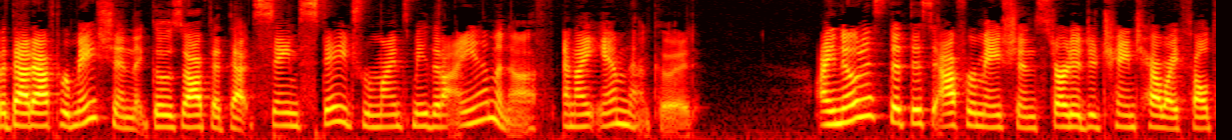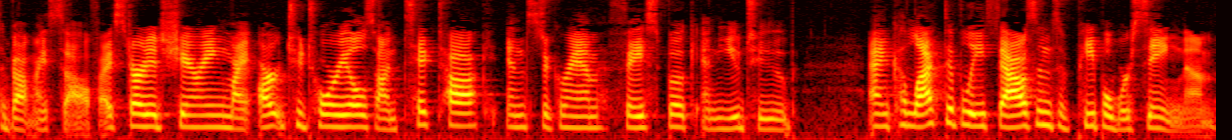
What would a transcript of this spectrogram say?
But that affirmation that goes off at that same stage reminds me that I am enough and I am that good. I noticed that this affirmation started to change how I felt about myself. I started sharing my art tutorials on TikTok, Instagram, Facebook, and YouTube, and collectively, thousands of people were seeing them.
